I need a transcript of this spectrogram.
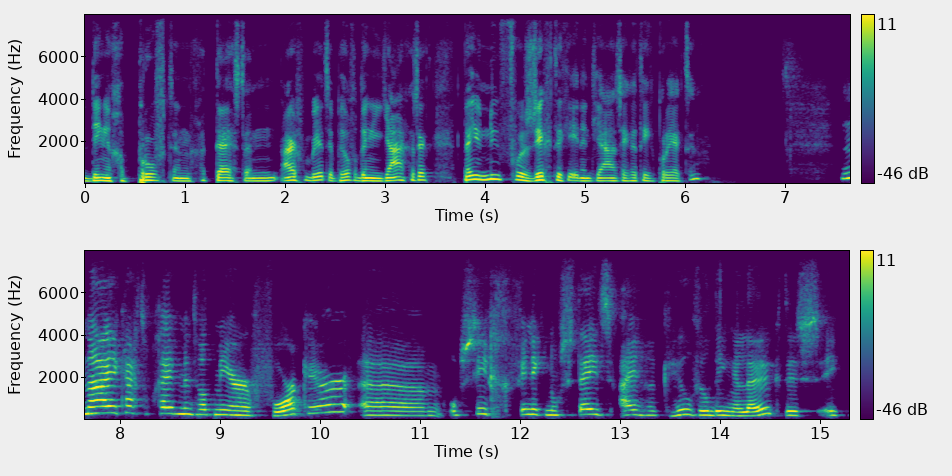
dingen geproefd en getest en uitgeprobeerd. Je hebt heel veel dingen ja gezegd. Ben je nu voorzichtig in het ja zeggen tegen projecten? Nou, je krijgt op een gegeven moment wat meer voorkeur. Uh, op zich vind ik nog steeds eigenlijk heel veel dingen leuk. Dus ik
